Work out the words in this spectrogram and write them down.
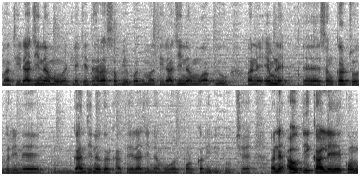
પાર્ટીમાંથી રાજીનામું એટલે કે ધારાસભ્ય પદમાંથી રાજીનામું આપ્યું અને એમણે શંકર ચૌધરીને ગાંધીનગર ખાતે રાજીનામું અર્પણ કરી દીધું છે. અને આવતીકાલે કોંગ,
